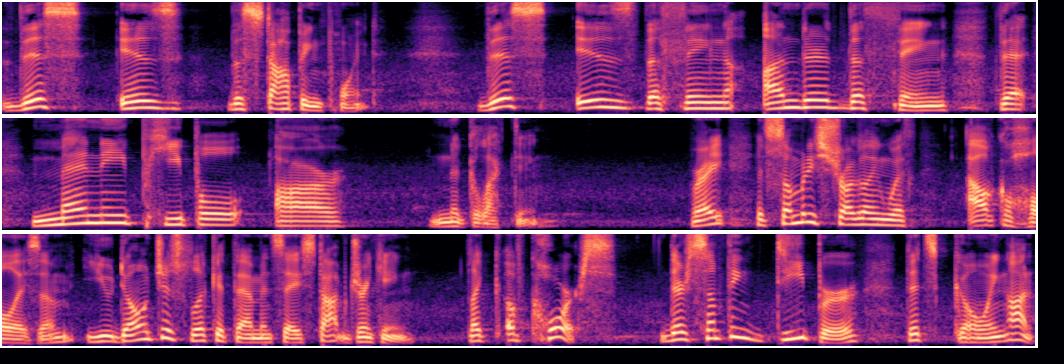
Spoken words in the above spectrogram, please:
This is the stopping point. This is the thing under the thing that many people are neglecting. Right? If somebody's struggling with alcoholism, you don't just look at them and say, stop drinking. Like, of course, there's something deeper that's going on.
